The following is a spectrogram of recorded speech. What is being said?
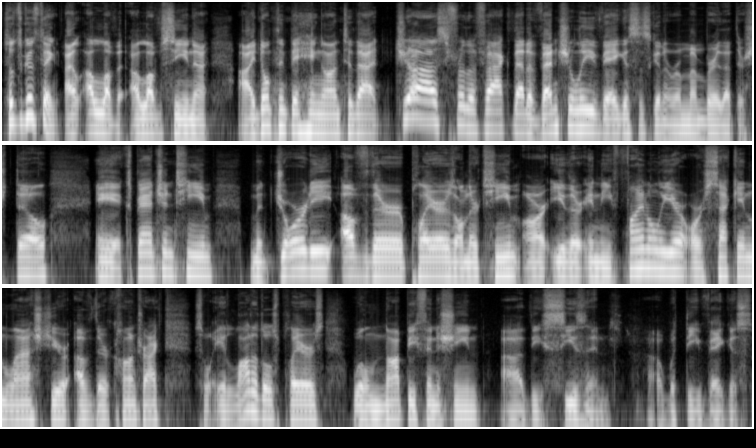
So it's a good thing. I, I love it. I love seeing that. I don't think they hang on to that just for the fact that eventually Vegas is going to remember that they're still a expansion team. Majority of their players on their team are either in the final year or second last year of their contract. So a lot of those players will not be finishing uh, the season uh, with the Vegas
